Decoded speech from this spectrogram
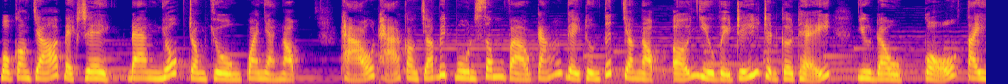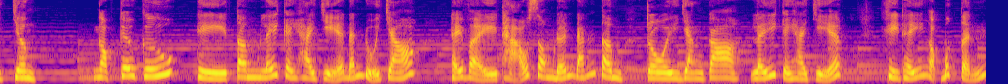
một con chó bẹt rê đang nhốt trong chuồng qua nhà Ngọc. Thảo thả con chó pitbull xông vào cắn gây thương tích cho Ngọc ở nhiều vị trí trên cơ thể như đầu, cổ, tay, chân. Ngọc kêu cứu thì Tâm lấy cây hai chĩa đánh đuổi chó thế vậy Thảo xông đến đánh Tâm rồi giằng co lấy cây hai chĩa. Khi thấy Ngọc bất tỉnh,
